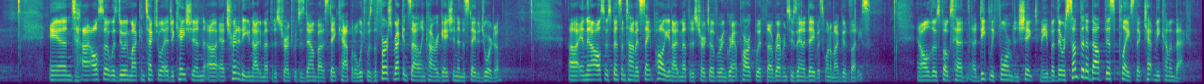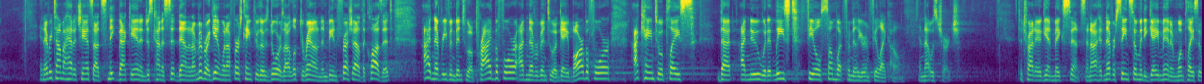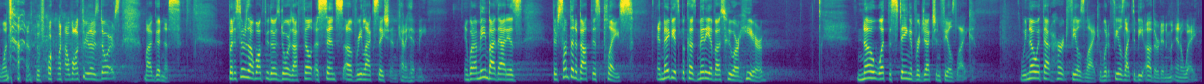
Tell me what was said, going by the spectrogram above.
And I also was doing my contextual education uh, at Trinity United Methodist Church, which is down by the state capitol, which was the first reconciling congregation in the state of Georgia. Uh, and then I also spent some time at St. Paul United Methodist Church over in Grant Park with uh, Reverend Susanna Davis, one of my good buddies. And all of those folks had uh, deeply formed and shaped me, but there was something about this place that kept me coming back. And every time I had a chance, I'd sneak back in and just kind of sit down. And I remember again, when I first came through those doors, I looked around and being fresh out of the closet, I'd never even been to a pride before. I'd never been to a gay bar before. I came to a place that I knew would at least feel somewhat familiar and feel like home, and that was church. To try to again make sense. And I had never seen so many gay men in one place at one time before when I walked through those doors. My goodness. But as soon as I walked through those doors, I felt a sense of relaxation kind of hit me. And what I mean by that is there's something about this place, and maybe it's because many of us who are here know what the sting of rejection feels like. We know what that hurt feels like and what it feels like to be othered in a, in a way.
